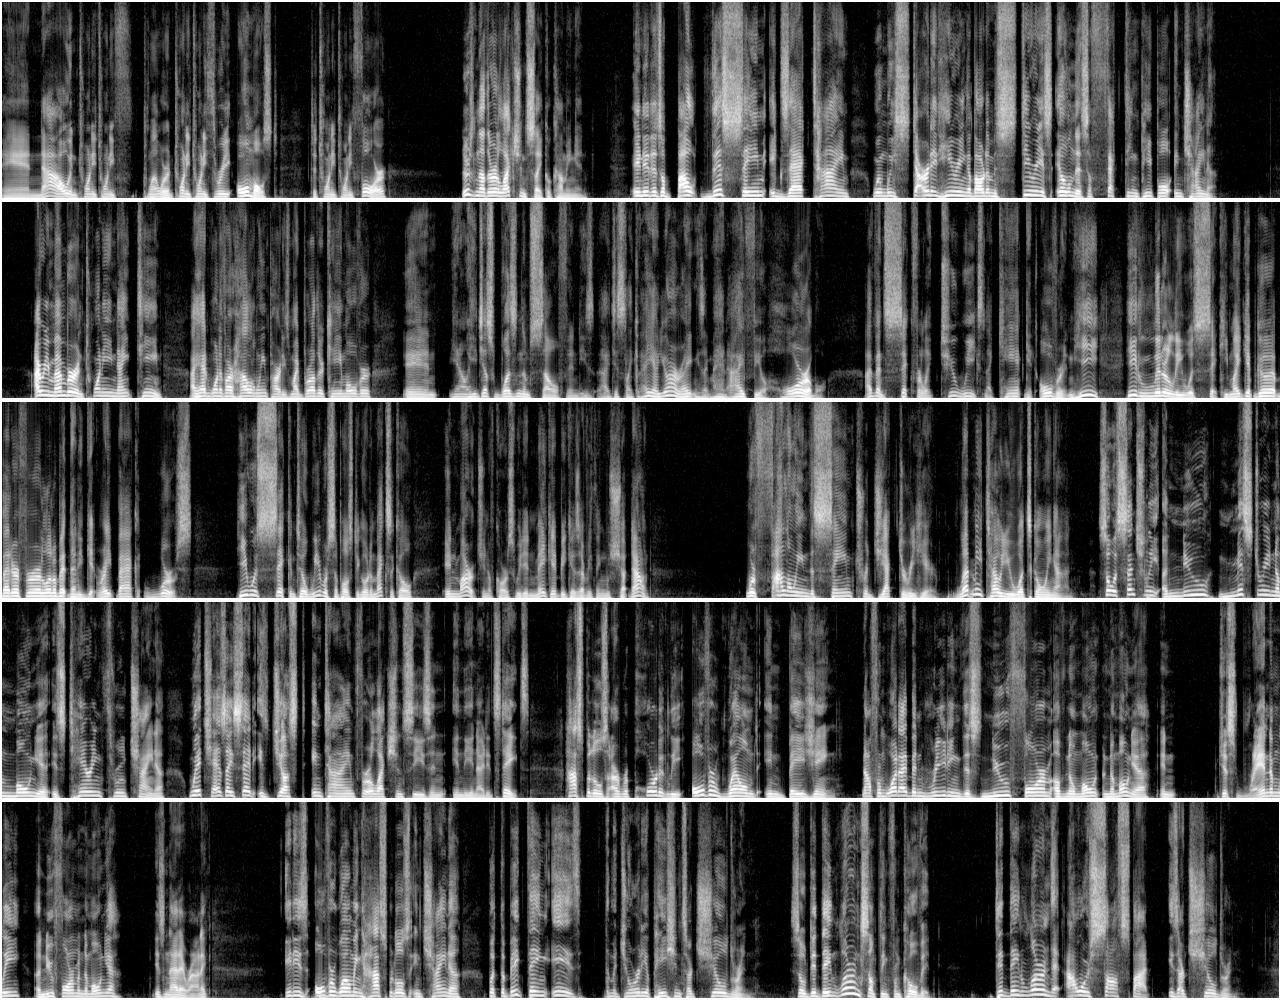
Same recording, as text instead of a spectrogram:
And now in 2020, well, we're in 2023, almost to 2024, there's another election cycle coming in. And it is about this same exact time when we started hearing about a mysterious illness affecting people in China. I remember in 2019, I had one of our Halloween parties. My brother came over and, you know, he just wasn't himself. And he's, I just like, hey, are you all right? And he's like, man, I feel horrible. I've been sick for like two weeks and I can't get over it. And he, he literally was sick. He might get good, better for a little bit, then he'd get right back worse. He was sick until we were supposed to go to Mexico in March. And of course, we didn't make it because everything was shut down. We're following the same trajectory here. Let me tell you what's going on. So, essentially, a new mystery pneumonia is tearing through China, which, as I said, is just in time for election season in the United States. Hospitals are reportedly overwhelmed in Beijing. Now, from what I've been reading, this new form of pneumonia, in just randomly a new form of pneumonia, isn't that ironic? It is overwhelming hospitals in China, but the big thing is the majority of patients are children. So, did they learn something from COVID? Did they learn that our soft spot is our children?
